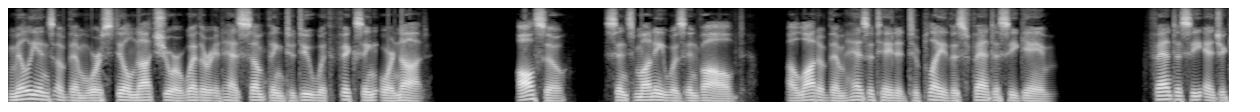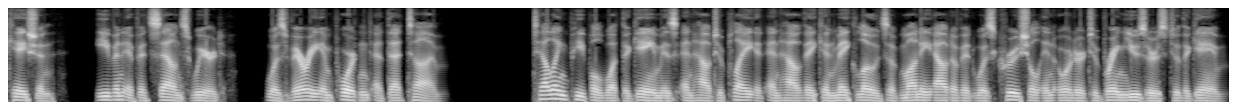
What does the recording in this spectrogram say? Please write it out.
Millions of them were still not sure whether it has something to do with fixing or not. Also, since money was involved, a lot of them hesitated to play this fantasy game. Fantasy education, even if it sounds weird, was very important at that time. Telling people what the game is and how to play it and how they can make loads of money out of it was crucial in order to bring users to the game.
